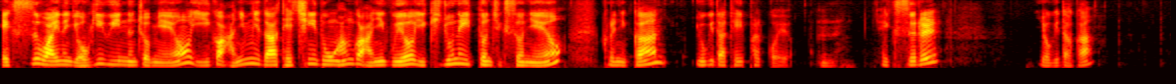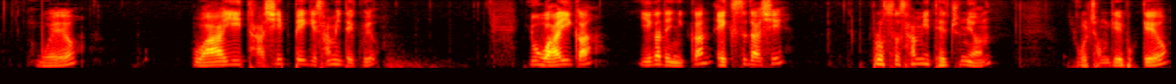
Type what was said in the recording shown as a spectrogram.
x, y는 여기 위에 있는 점이에요. 이거 아닙니다. 대칭 이동한 거 아니고요. 이 기존에 있던 직선이에요. 그러니까 여기다 대입할 거예요. 음. x를 여기다가 뭐예요? y 다시 빼기 3이 되고요. 요 y가 얘가 되니까 x 다시 플러스 3이 돼주면 이걸 전개해 볼게요.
